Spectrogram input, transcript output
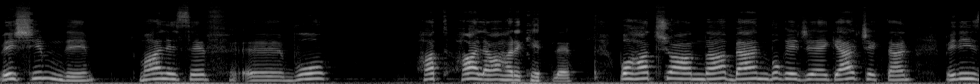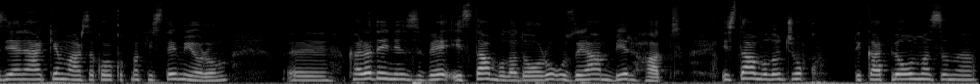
ve şimdi maalesef e, bu hat hala hareketli. Bu hat şu anda ben bu gece gerçekten beni izleyen her kim varsa korkutmak istemiyorum. Ee, Karadeniz ve İstanbul'a doğru uzayan bir hat. İstanbul'un çok dikkatli olmasını,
